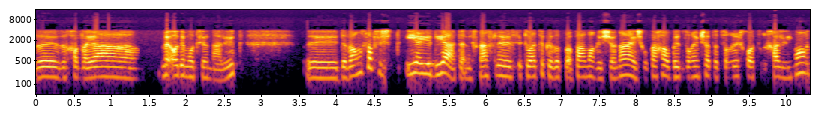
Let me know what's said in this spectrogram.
זה, זה חוויה מאוד אמוציונלית. אה, דבר נוסף, יש אי הידיעה, אתה נכנס לסיטואציה כזאת בפעם הראשונה, יש כל כך הרבה דברים שאתה צריך או את צריכה ללמוד,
